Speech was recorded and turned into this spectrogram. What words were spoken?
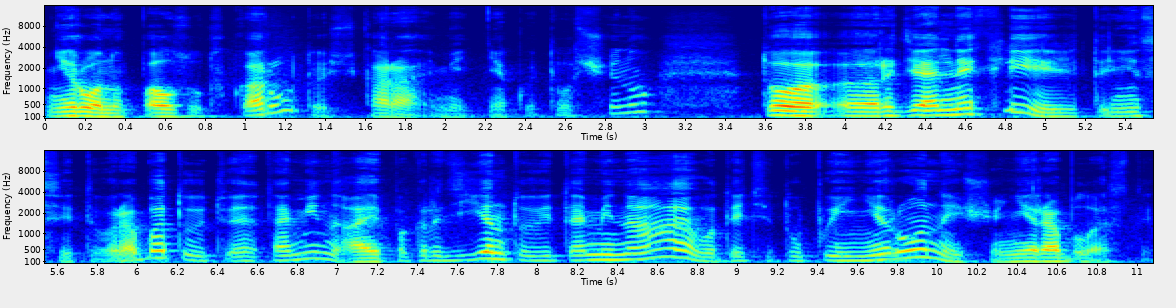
нейроны ползут в кору, то есть кора имеет некую толщину, то э, радиальные клеи или теннициты вырабатывают витамин А. И по градиенту витамина А вот эти тупые нейроны, еще нейробласты,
